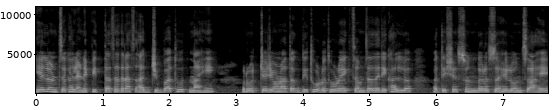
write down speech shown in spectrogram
हे लोणचं खाल्ल्याने पित्ताचा त्रास अजिबात होत नाही. रोजच्या जेवणात अगदी थोडं थोडं एक चमचा जरी खाल्लं अतिशय सुंदर असं हे लोणचं आहे.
